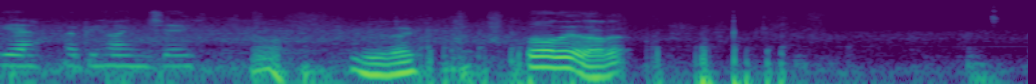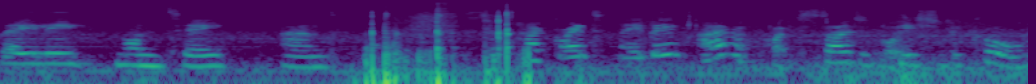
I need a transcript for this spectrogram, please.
Yeah, they're behind you. Oh, who oh, are they? Oh, they're not it. Bailey, Monty, and Hagrid, maybe? I haven't quite decided what he should be called.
